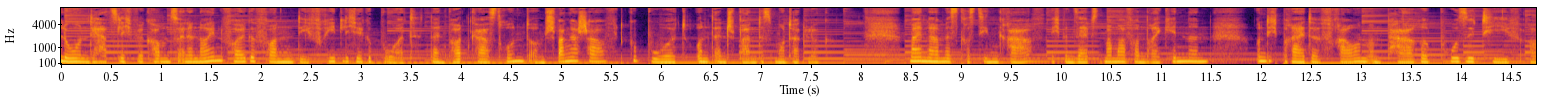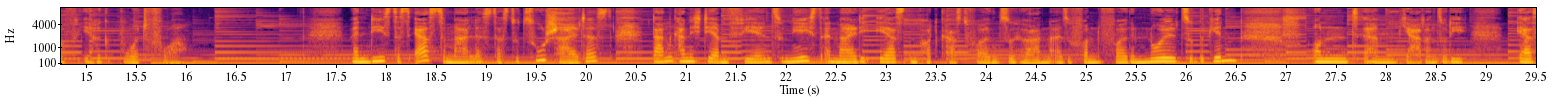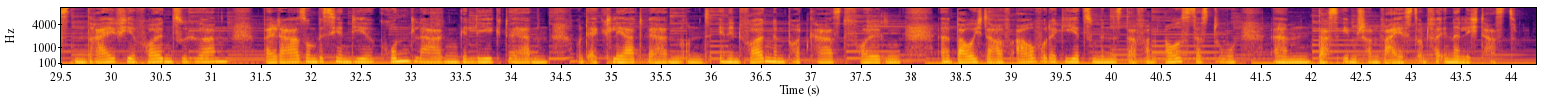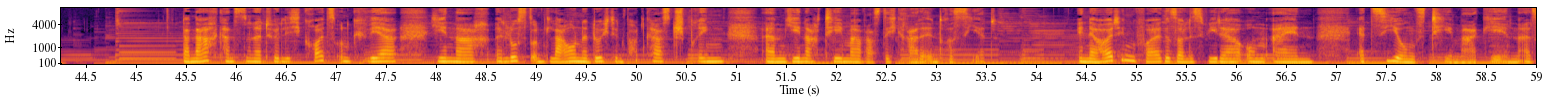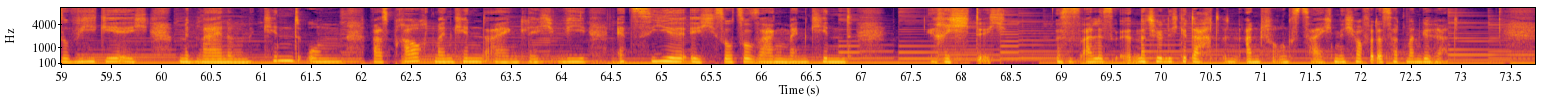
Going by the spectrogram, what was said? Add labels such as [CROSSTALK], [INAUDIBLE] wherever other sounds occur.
Hallo und herzlich willkommen zu einer neuen Folge von Die friedliche Geburt, dein Podcast rund um Schwangerschaft, Geburt und entspanntes Mutterglück. Mein Name ist Christine Graf, ich bin selbst Mama von drei Kindern und ich bereite Frauen und Paare positiv auf ihre Geburt vor. Wenn dies das erste Mal ist, dass du zuschaltest, dann kann ich dir empfehlen, zunächst einmal die ersten Podcast-Folgen zu hören, also von Folge 0 zu Beginn und ähm, ja, dann so die ersten drei, vier Folgen zu hören, weil da so ein bisschen die Grundlagen gelegt werden und erklärt werden. Und in den folgenden Podcast-Folgen äh, baue ich darauf auf oder gehe zumindest davon aus, dass du ähm, das eben schon weißt und verinnerlicht hast. Danach kannst du natürlich kreuz und quer, je nach Lust und Laune, durch den Podcast springen, ähm, je nach Thema, was dich gerade interessiert. In der heutigen Folge soll es wieder um ein Erziehungsthema gehen. Also wie gehe ich mit meinem Kind um? Was braucht mein Kind eigentlich? Wie erziehe ich sozusagen mein Kind richtig? Es ist alles natürlich gedacht in Anführungszeichen. Ich hoffe, das hat man gehört.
